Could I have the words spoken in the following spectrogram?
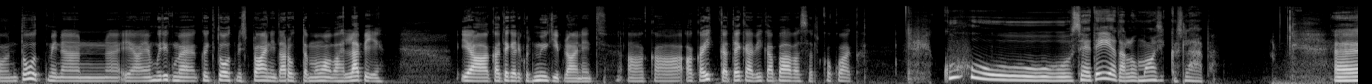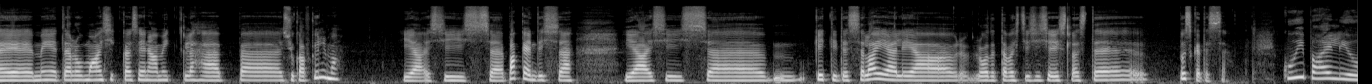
on tootmine on ja, ja muidugi me kõik tootmisplaanid arutame omavahel läbi. Ja ka tegelikult müügiplaanid, aga, aga ikka tegev igapäevaselt kogu aeg. kuhu see teie talu maasikas läheb? Meie talu maasikas enamik läheb sügavkülma ja siis äh, pakendisse ja siis äh, kettidesse laiali ja loodetavasti siis eestlaste põskedesse. kui palju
